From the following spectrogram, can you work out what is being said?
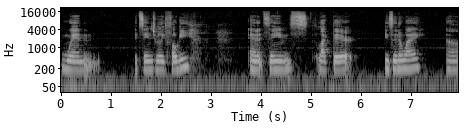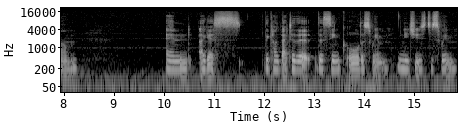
when it seems really foggy and it seems like there isn't a way. Um, and I guess it comes back to the, the sink or the swim when you choose to swim.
